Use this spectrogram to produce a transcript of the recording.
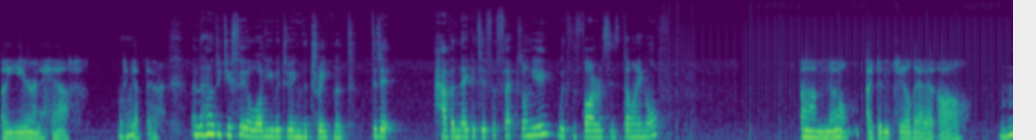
a year and a half to mm-hmm. get there. And how did you feel while you were doing the treatment? Did it have a negative effect on you with the viruses dying off? Um, no, I didn't feel that at all. Mm-hmm.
